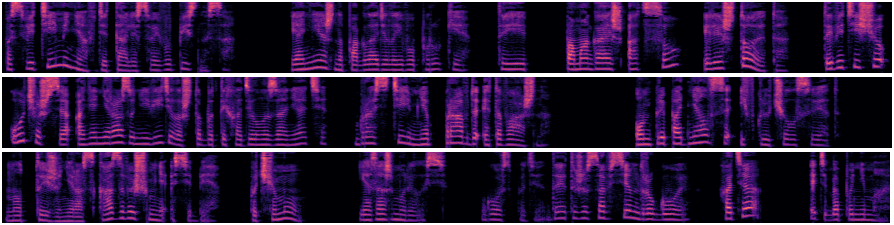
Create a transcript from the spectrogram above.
посвяти меня в детали своего бизнеса». Я нежно погладила его по руке. «Ты помогаешь отцу или что это? Ты ведь еще учишься, а я ни разу не видела, чтобы ты ходил на занятия. Прости, мне правда это важно». Он приподнялся и включил свет. «Но ты же не рассказываешь мне о себе. Почему?» Я зажмурилась. «Господи, да это же совсем другое. Хотя я тебя понимаю».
